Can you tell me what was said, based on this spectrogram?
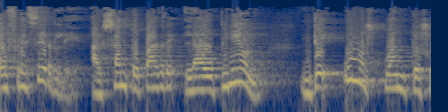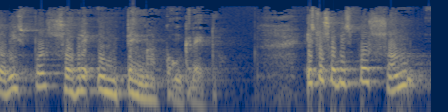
ofrecerle al Santo Padre la opinión de unos cuantos obispos sobre un tema concreto. Estos obispos son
